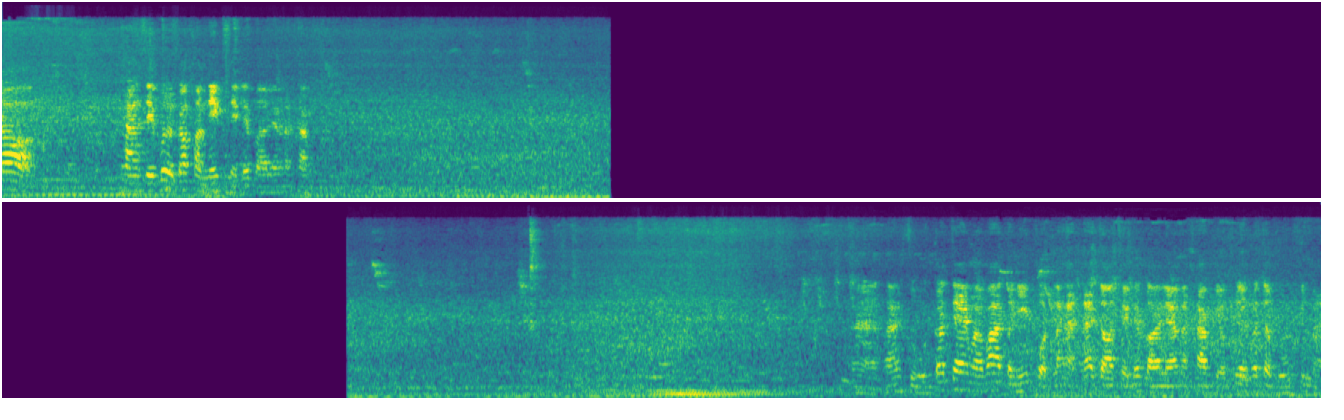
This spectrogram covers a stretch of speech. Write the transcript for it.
ก็ทางเซเวอร์ก็คอนเน็กเสร็จเรียบร้อยแล้วนะครับทางศูนย์ก็แจ้งมาว่าตัวนี้กดรหัสหน้าจอเสร็จเรียบร้อยแล้วนะครับ เดี๋ยวเครื่องก็จะบูตขึ้นมา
